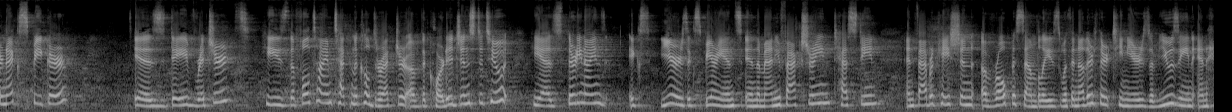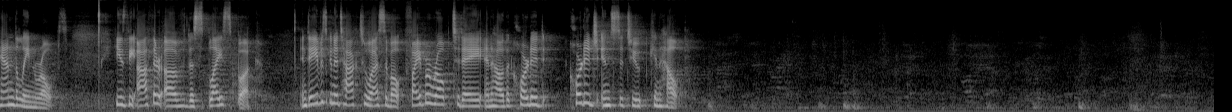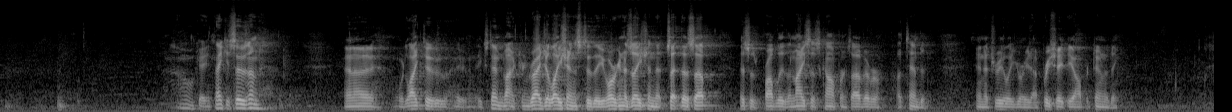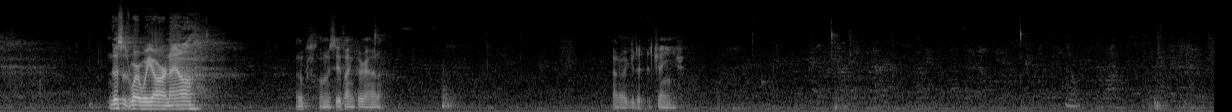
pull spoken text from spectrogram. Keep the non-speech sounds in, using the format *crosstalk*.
Our next speaker is Dave Richards. He's the full time technical director of the Cordage Institute. He has 39 ex- years' experience in the manufacturing, testing, and fabrication of rope assemblies, with another 13 years of using and handling ropes. He's the author of the Splice book. And Dave is going to talk to us about fiber rope today and how the Cordage, Cordage Institute can help. Okay, thank you, Susan. And I would like to extend my congratulations to the organization that set this up. This is probably the nicest conference I've ever attended, and it's really great. I appreciate the opportunity. This is where we are now. Oops, let me see if I can figure out how to, how do I get it to change?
